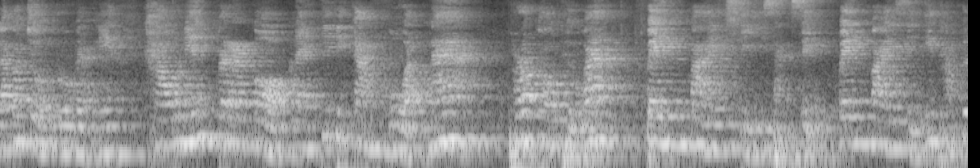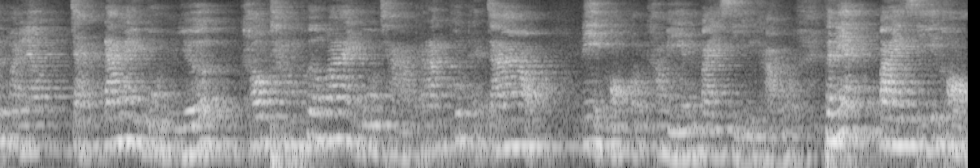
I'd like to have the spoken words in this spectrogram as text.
แล้วก็จวงกรูแบบนี้ เขาเน้นประกอบในพิธีกรรมบวชหน้า เพราะเขาถือว่าเป็นใบสีศักดิ์สิทธิ์เป็นใบสีที่ทำขึ้นมาแล้วจะได้บุญเยอะ เขาทำเพื่อไหว้บูชาพระพุทธเจ้า นี่ของคนเขมรใบสีเขาทีนี้ใบสีของ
